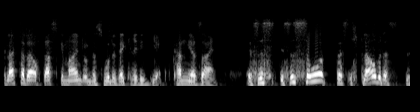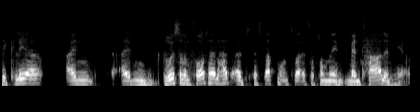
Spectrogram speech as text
Vielleicht hat er auch das gemeint und es wurde wegredigiert. Kann ja sein. Es ist, es ist so, dass ich glaube, dass Leclerc einen, einen größeren Vorteil hat als Verstappen und zwar ist er vom Mentalen her,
